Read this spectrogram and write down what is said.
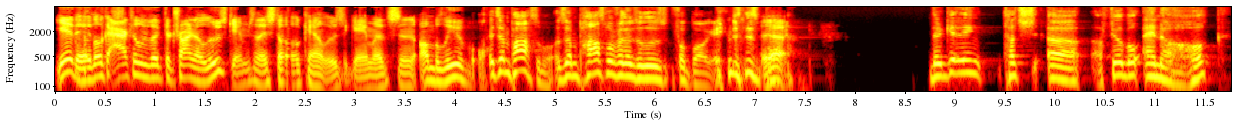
Yeah, they look actively like they're trying to lose games and they still can't lose a game. It's unbelievable. it's impossible. It's impossible for them to lose football games at this point. They're getting touch uh, a field goal and a hook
